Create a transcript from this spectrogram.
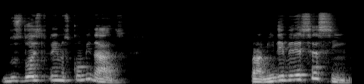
dos dois treinos combinados. Para mim deveria ser assim.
